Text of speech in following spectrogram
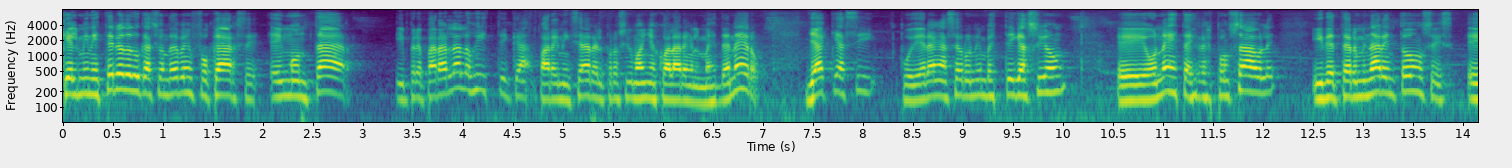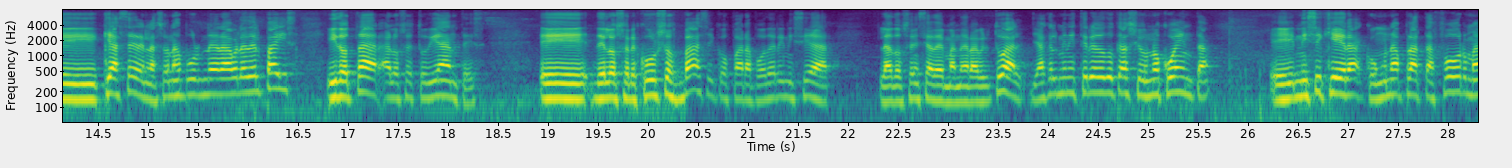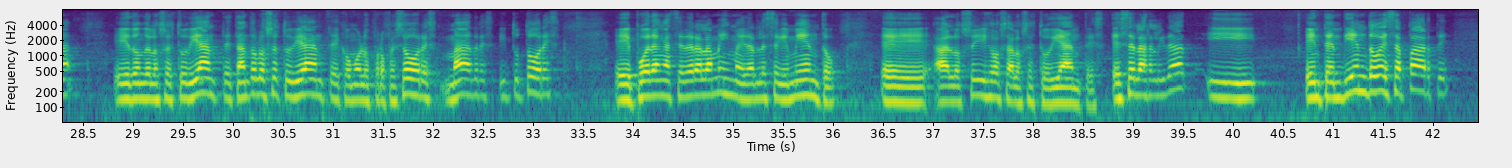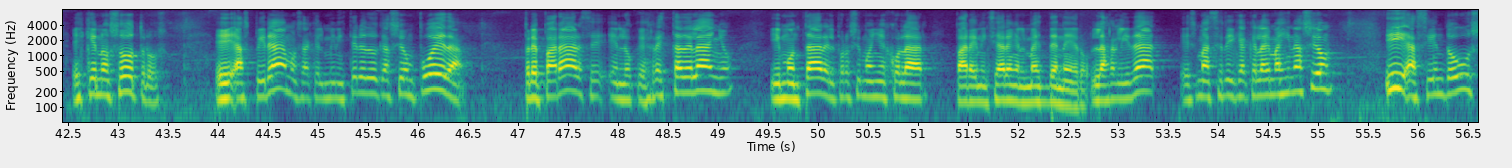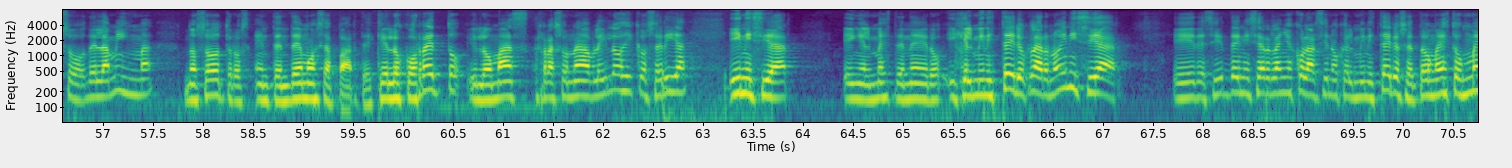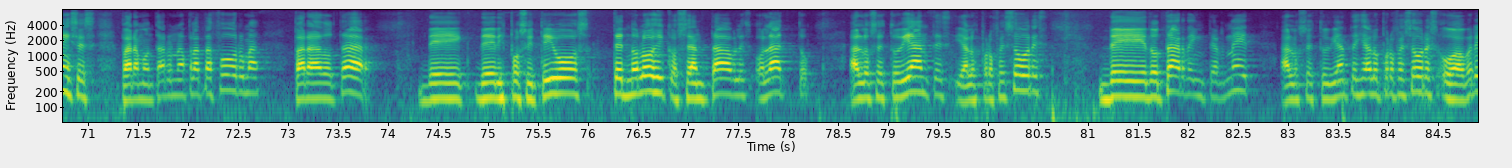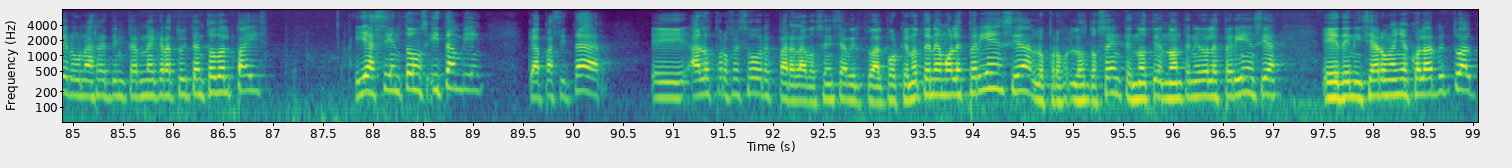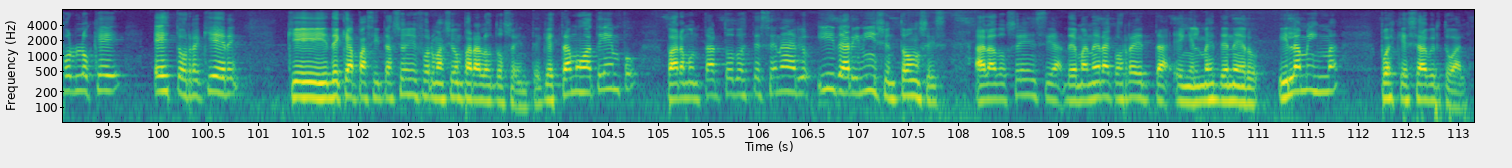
que el Ministerio de Educación debe enfocarse en montar y preparar la logística para iniciar el próximo año escolar en el mes de enero, ya que así pudieran hacer una investigación eh, honesta y responsable y determinar entonces eh, qué hacer en las zonas vulnerables del país y dotar a los estudiantes eh, de los recursos básicos para poder iniciar la docencia de manera virtual, ya que el Ministerio de Educación no cuenta eh, ni siquiera con una plataforma eh, donde los estudiantes, tanto los estudiantes como los profesores, madres y tutores, eh, puedan acceder a la misma y darle seguimiento a los hijos, a los estudiantes. Esa es la realidad y entendiendo esa parte es que nosotros aspiramos a que el Ministerio de Educación pueda prepararse en lo que resta del año y montar el próximo año escolar para iniciar en el mes de enero. La realidad es más rica que la imaginación y haciendo uso de la misma, nosotros entendemos esa parte, que lo correcto y lo más razonable y lógico sería iniciar en el mes de enero y que el ministerio, claro, no iniciar, eh, decir de iniciar el año escolar, sino que el ministerio se tome estos meses para montar una plataforma, para dotar de, de dispositivos tecnológicos, sean tablets o laptops, a los estudiantes y a los profesores, de dotar de internet, a los estudiantes y a los profesores o abrir una red de internet gratuita en todo el país. Y así entonces, y también capacitar eh, a los profesores para la docencia virtual, porque no tenemos la experiencia, los, docentes no, no, han tenido la experiencia eh, de iniciar un año escolar virtual, por lo que esto requiere que, de capacitación e información para los docentes, que estamos a tiempo para montar todo este escenario y dar inicio entonces a la docencia de manera correcta en el mes de enero y la misma pues que sea virtual.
